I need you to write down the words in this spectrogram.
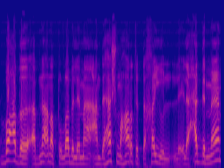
بعض أبنائنا الطلاب اللي ما عندهاش مهارة التخيل إلى حد ما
